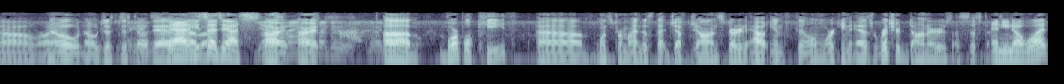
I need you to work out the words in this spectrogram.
Oh Lord. no, no, just Just just tell. yes. Yeah, Yeah, he blah. says yes. Yes, all right, all right. Yes, I do. And I do. Um, Vorpal Keith um, wants to remind us that Geoff Johns started out in film working as Richard Donner's assistant. And you know what?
